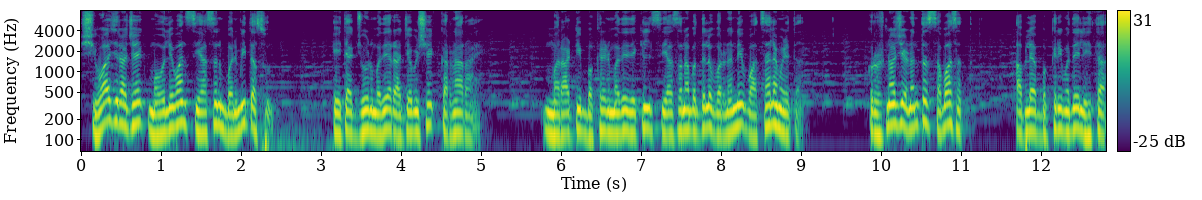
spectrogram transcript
शिवाजीराजा एक मौल्यवान सिंहासन बनवित असून येत्या जूनमध्ये राज्याभिषेक करणार आहे. मराठी बखरेंमध्ये देखील सिंहासनाबद्दल वर्णने वाचायला मिळतात. कृष्णाजी अनंत सभासद आपल्या बकरीमध्ये लिहितात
